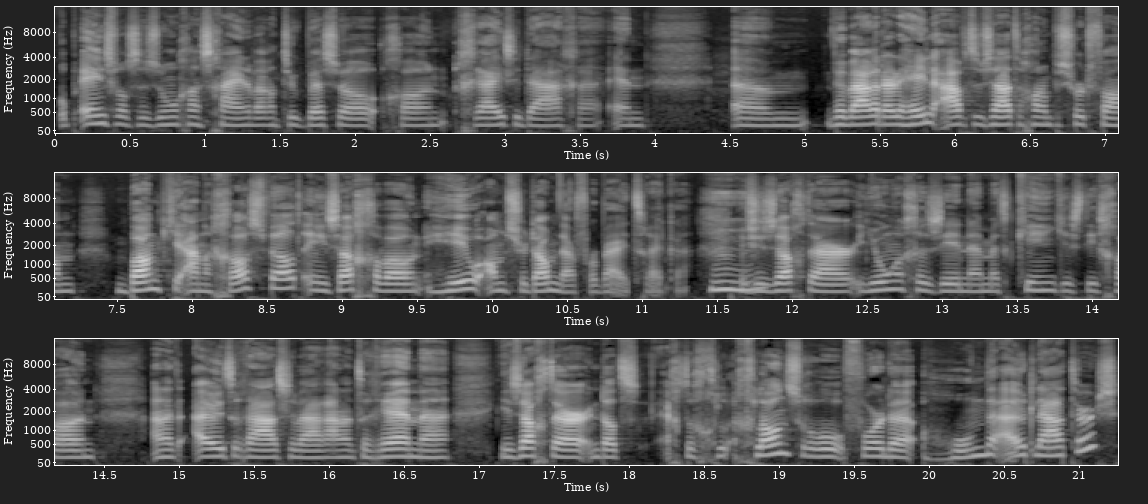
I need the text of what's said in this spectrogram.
opeens was de zon gaan schijnen. waren natuurlijk best wel gewoon grijze dagen. En ehm, we waren daar de hele avond. We zaten gewoon op een soort van bankje aan een grasveld. En je zag gewoon heel Amsterdam daar voorbij trekken. Mhm. Dus je zag daar jonge gezinnen met kindjes die gewoon aan het uitrazen waren, aan het rennen. Je zag daar, dat is echt een gl- glansrol voor de hondenuitlaters.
